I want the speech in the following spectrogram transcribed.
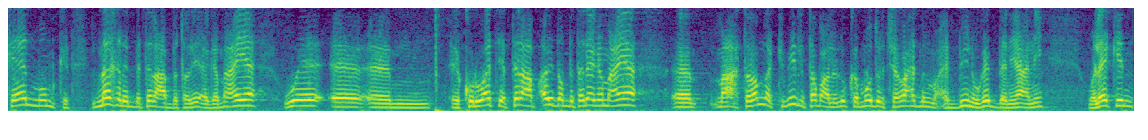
كان ممكن. المغرب بتلعب بطريقة جماعية وكرواتيا بتلعب أيضا بطريقة جماعية. مع احترامنا الكبير طبعا للوكا مودريتش أنا واحد من محبينه جدا يعني. ولكن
